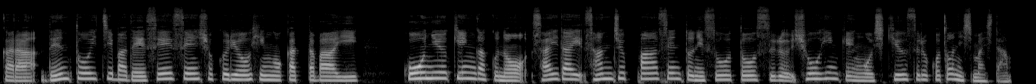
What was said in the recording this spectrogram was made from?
から伝統市場で生鮮食料品を買った場合購入金額の最大30%に相当する商品券を支給することにしました。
